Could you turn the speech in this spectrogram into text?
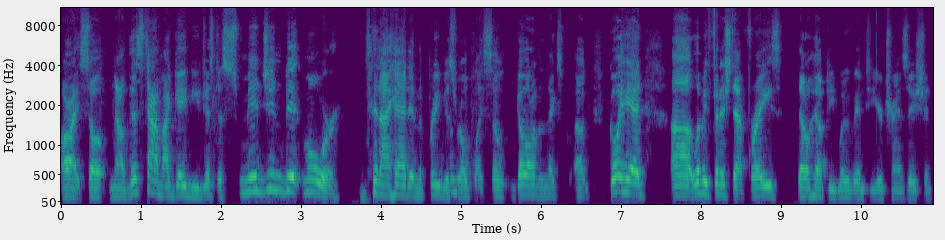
All right, so now this time I gave you just a smidgen bit more than I had in the previous role play. So go on to the next. Uh, go ahead. Uh, let me finish that phrase. That'll help you move into your transition.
